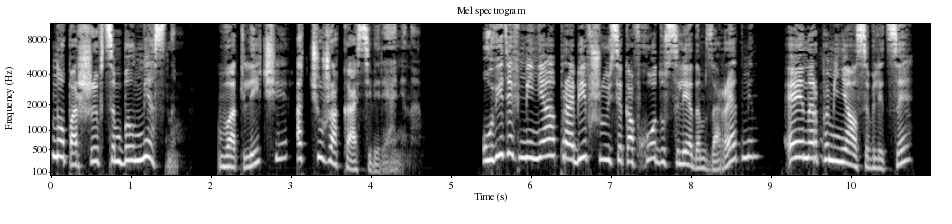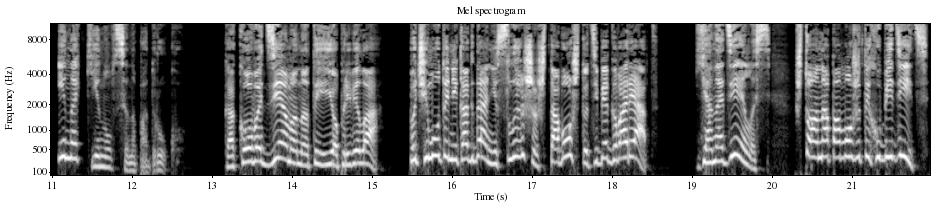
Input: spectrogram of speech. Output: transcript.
но паршивцем был местным, в отличие от чужака-северянина. Увидев меня, пробившуюся ко входу следом за Редмин, Эйнер поменялся в лице и накинулся на подругу. «Какого демона ты ее привела? Почему ты никогда не слышишь того, что тебе говорят? Я надеялась, что она поможет их убедить,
